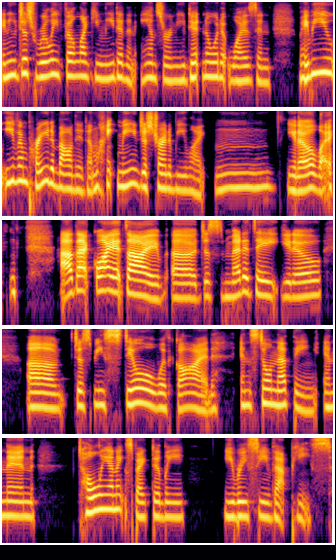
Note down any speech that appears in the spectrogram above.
and you just really feel like you needed an answer and you didn't know what it was. And maybe you even prayed about it. And like me, just trying to be like, mm, you know, like have that quiet time, uh, just meditate, you know, um, just be still with God and still nothing. And then totally unexpectedly, you receive that peace.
